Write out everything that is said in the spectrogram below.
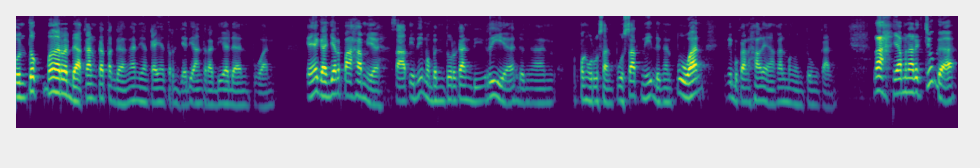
untuk meredakan ketegangan yang kayaknya terjadi antara dia dan Puan. Kayaknya Ganjar paham ya saat ini membenturkan diri ya dengan kepengurusan pusat nih dengan Puan ini bukan hal yang akan menguntungkan. Nah, yang menarik juga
